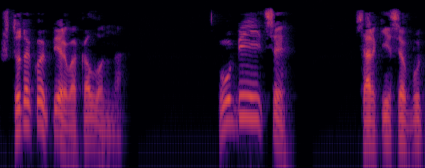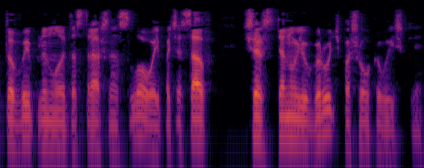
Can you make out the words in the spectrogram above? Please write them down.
Что такое первая колонна? Убийцы. Саркисов будто выплюнул это страшное слово и, почесав шерстяную грудь, пошел к вышке.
